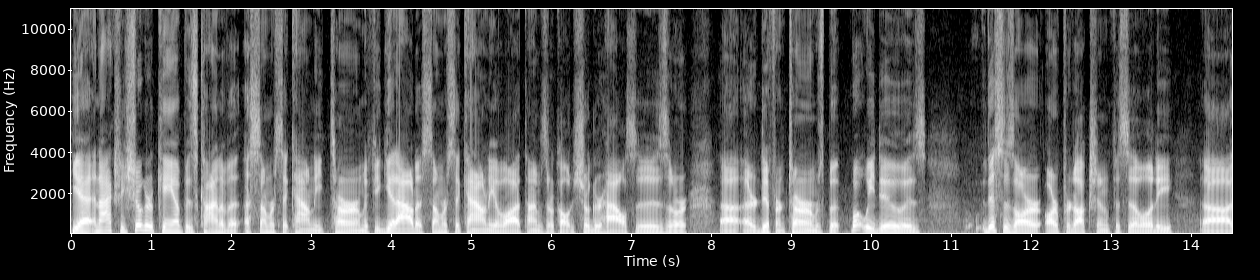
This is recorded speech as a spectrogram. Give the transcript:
Yeah, and actually sugar camp is kind of a, a Somerset County term. If you get out of Somerset County, a lot of times they're called sugar houses or, uh, or different terms, but what we do is this is our, our production facility uh,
